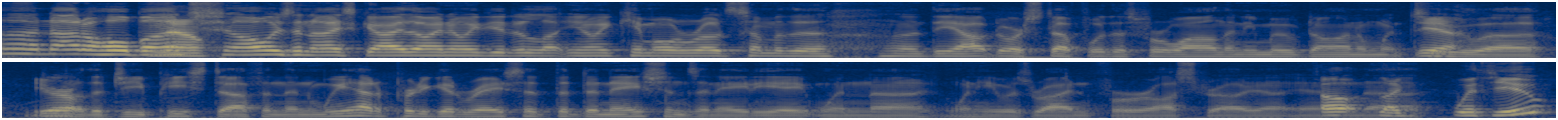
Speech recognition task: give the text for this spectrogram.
Uh, not a whole bunch. Always a nice guy, though. I know he did a lot. You know, he came over and rode some of the uh, the outdoor stuff with us for a while, and then he moved on and went to Yeah. uh, you know the GP stuff. And then we had a pretty good race at the Des Nations in '88 when uh, when he was riding for Australia. And, Oh, uh, like with you?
